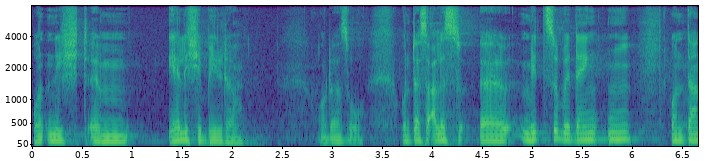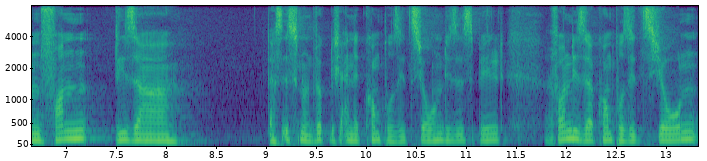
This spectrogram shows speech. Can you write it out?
und nicht ähm, ehrliche Bilder oder so. Und das alles äh, mitzubedenken und dann von dieser das ist nun wirklich eine Komposition, dieses Bild. Von dieser Komposition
